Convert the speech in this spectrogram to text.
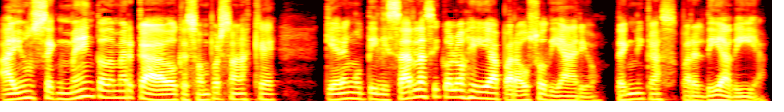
hay un segmento de mercado que son personas que quieren utilizar la psicología para uso diario, técnicas para el día a día.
